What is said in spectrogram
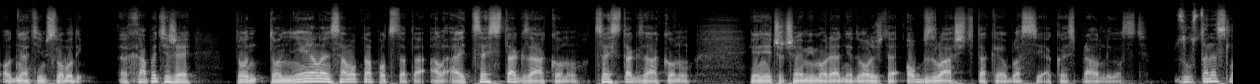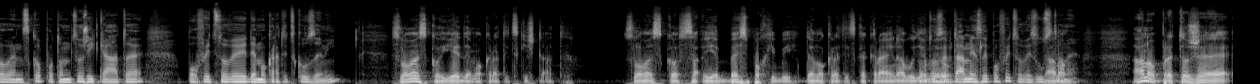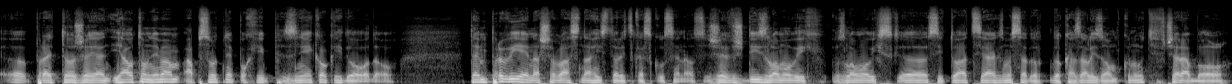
odňatím slobody. Chápete, že to, to nie je len samotná podstata, ale aj cesta k zákonu. Cesta k zákonu je niečo, čo je mimoriadne dôležité, obzvlášť v také oblasti, ako je spravodlivosť. Zůstane Slovensko po tom, co říkáte, po Ficovi demokratickou zemí? Slovensko je demokratický štát. Slovensko je bez pochyby demokratická krajina. Budem no to sa ptám, jestli po Ficovi zůstane. Áno. Áno, pretože, pretože ja, ja o tom nemám absolútne pochyb z niekoľkých dôvodov. Ten prvý je naša vlastná historická skúsenosť, že vždy v zlomových, v zlomových e, situáciách sme sa dokázali zomknúť. Včera, bol,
